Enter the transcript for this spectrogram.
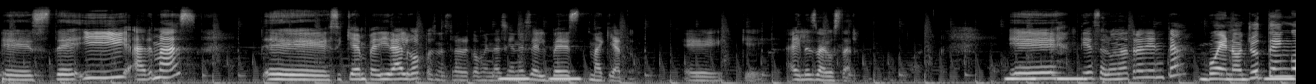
Este, y además, eh, si quieren pedir algo, pues nuestra recomendación es el Best Macchiato, eh, que ahí les va a gustar. Eh, ¿Tienes alguna otra dienta? Bueno, yo tengo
